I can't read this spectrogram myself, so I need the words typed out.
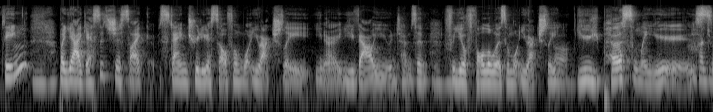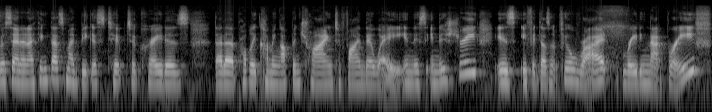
thing. Mm-hmm. But yeah, I guess it's just like staying true to yourself and what you actually, you know, you value in terms of mm-hmm. for your followers and what you actually oh. you personally use. Hundred percent, and I think that's my biggest tip to creators that are probably coming up and trying to find their way in this industry is if it doesn't feel right, reading that brief,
